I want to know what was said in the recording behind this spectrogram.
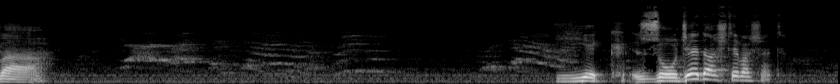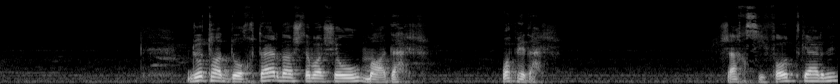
و یک زوجه داشته باشد. دو تا دختر داشته باشه و مادر و پدر. شخصی فوت کرده.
